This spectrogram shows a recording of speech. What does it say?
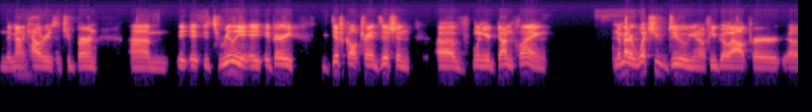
the amount of calories that you burn, um, it, it's really a, a, very difficult transition of when you're done playing. No matter what you do, you know, if you go out for uh,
